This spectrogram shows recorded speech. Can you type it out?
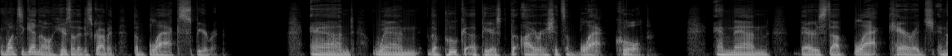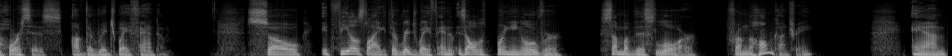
once again, though, here's how they describe it the Black Spirit. And when the puka appears to the Irish, it's a black colt. And then there's the black carriage and horses of the Ridgeway Phantom. So it feels like the Ridgeway Phantom is always bringing over some of this lore from the home country. And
